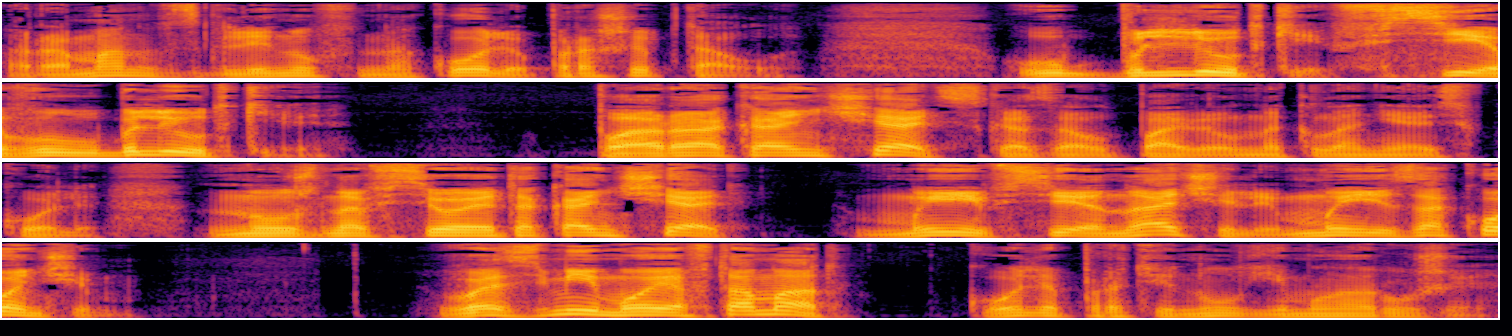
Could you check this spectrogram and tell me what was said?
Роман, взглянув на Колю, прошептал. «Ублюдки! Все вы ублюдки!» «Пора кончать», — сказал Павел, наклоняясь к Коле. «Нужно все это кончать. Мы все начали, мы и закончим. Возьми мой автомат!» Коля протянул ему оружие.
